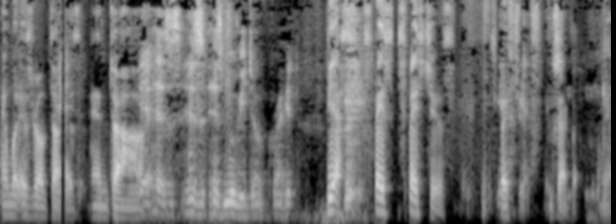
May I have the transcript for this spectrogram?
and what Israel does. And uh, yeah, his his his movie joke, right? yes, space space Jews, Yeah, space Jews, yes. exactly. Yeah.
